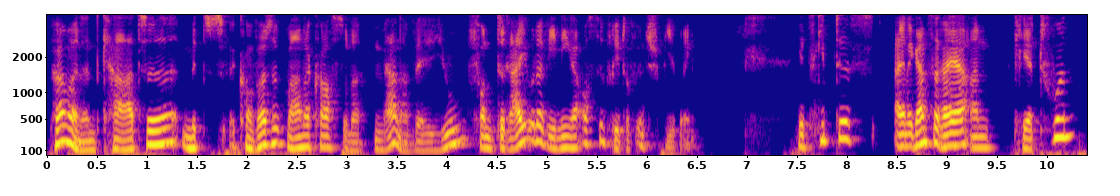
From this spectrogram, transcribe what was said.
Permanent-Karte mit Converted Mana Cost oder Mana Value von drei oder weniger aus dem Friedhof ins Spiel bringen. Jetzt gibt es eine ganze Reihe an Kreaturen,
